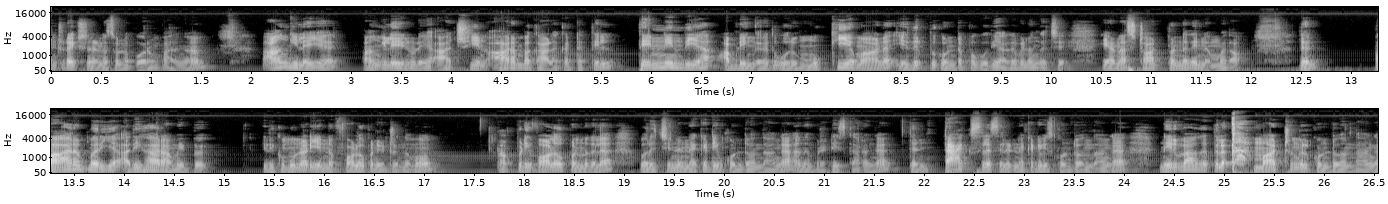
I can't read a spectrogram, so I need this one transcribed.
இன்ட்ரடக்ஷன் என்ன சொல்ல போகிறோம் பாருங்கள் ஆங்கிலேயர் ஆங்கிலேயனுடைய ஆட்சியின் ஆரம்ப காலகட்டத்தில் தென்னிந்தியா அப்படிங்கிறது ஒரு முக்கியமான எதிர்ப்பு கொண்ட பகுதியாக விளங்குச்சு. ஏன்னா ஸ்டார்ட் பண்ணதே நம்ம தான் தென் பாரம்பரிய அதிகார அமைப்பு. இதுக்கு முன்னாடி என்ன ஃபாலோ பண்ணிகிட்டு இருந்தோமோ? அப்படி ஃபாலோ பண்ணதில் ஒரு சின்ன நெகட்டிவ் கொண்டு வந்தாங்க. அந்த பிரிட்டிஷ்காரங்க. தென் டேக்ஸில் சில நெகட்டிவ்ஸ் கொண்டு வந்தாங்க. நிர்வாகத்தில் மாற்றங்கள் கொண்டு வந்தாங்க.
